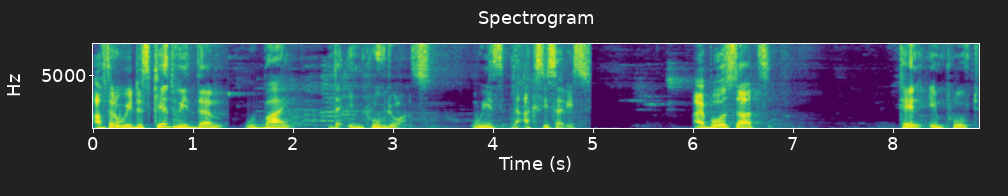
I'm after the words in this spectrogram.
After we discuss with them, we buy the improved ones with the accessories. I bought that 10 improved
